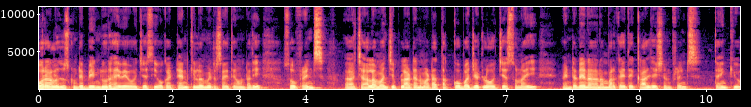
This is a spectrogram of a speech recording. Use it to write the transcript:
ఓవరాల్ చూసుకుంటే బెంగళూరు హైవే వచ్చేసి ఒక టెన్ కిలోమీటర్స్ అయితే ఉంటుంది. సో ఫ్రెండ్స్ చాలా మంచి ప్లాట్ అనమాట తక్కువ బడ్జెట్లో వచ్చేస్తున్నాయి. వెంటనే నా నంబర్కి అయితే కాల్ చేశాను ఫ్రెండ్స్. థ్యాంక్ యూ.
